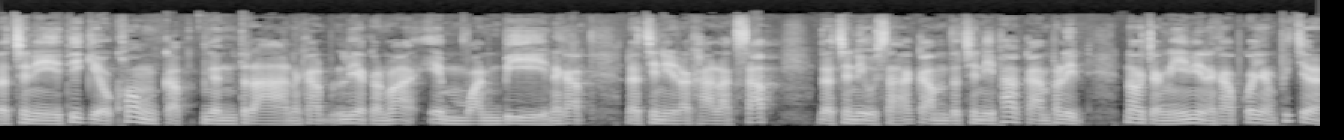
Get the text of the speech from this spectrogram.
ดัชนีที่เกี่ยวข้องกับเงินตรานะครับเรียกกันว่า M1B นะครับดัชนีราคาหลักทรัพย์ ดัชนีอุตสาหกรรม ดัชนีภาคการผลิต นอกจากนี้นี่นะครับก็ยังพิจาร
